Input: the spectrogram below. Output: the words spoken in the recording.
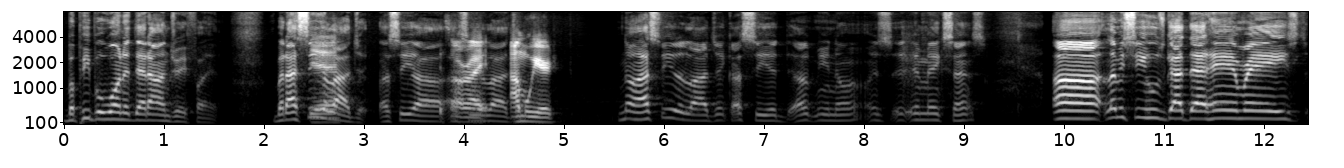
but people wanted that Andre fight. But I see your logic. I see. Uh, It's I all see right. Your logic. I'm weird. No, I see the logic. I see it. Uh, you know, it's, it, it makes sense. Uh, let me see who's got that hand raised.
